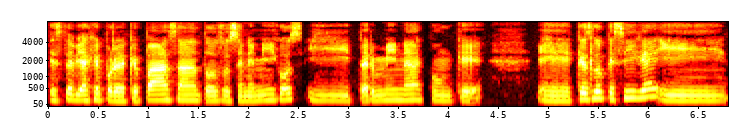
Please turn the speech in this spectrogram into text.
este viaje por el que pasa, todos sus enemigos y termina con que, eh, ¿qué es lo que sigue? Y,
